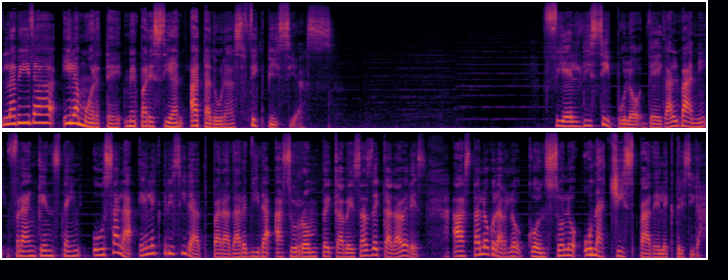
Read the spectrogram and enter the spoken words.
La vida y la muerte me parecían ataduras ficticias. Fiel discípulo de Galvani, Frankenstein usa la electricidad para dar vida a su rompecabezas de cadáveres, hasta lograrlo con solo una chispa de electricidad.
